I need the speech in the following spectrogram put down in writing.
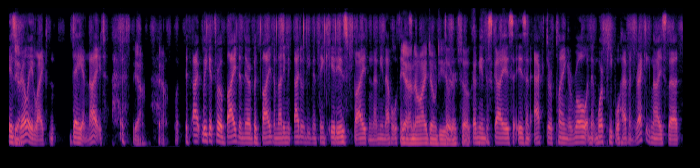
is yeah. really like day and night. yeah, yeah. If I, we could throw Biden in there, but Biden, I'm not even. I don't even think it is Biden. I mean, that whole thing. Yeah, no, I I don't either. Joke. I mean, this guy is is an actor playing a role, and that more people haven't recognized that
